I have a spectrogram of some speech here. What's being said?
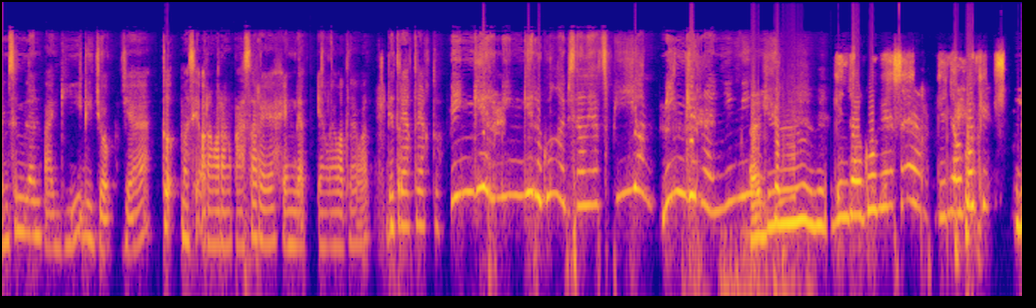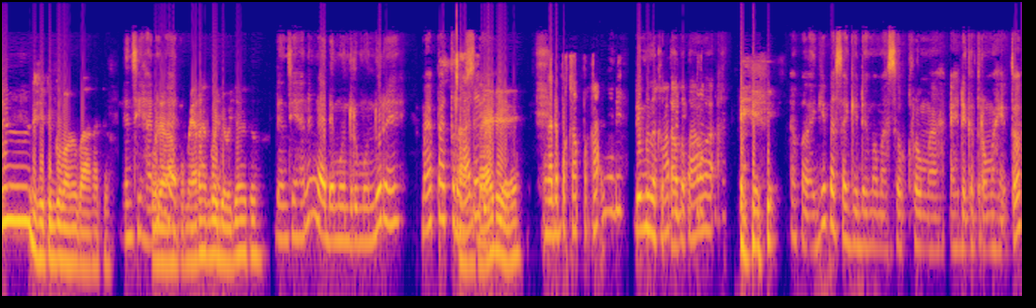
Jam 9 pagi di Jogja. Tuh masih orang-orang pasar ya yang dat yang lewat-lewat. Dia teriak-teriak tuh. Minggir, minggir. Gue nggak bisa lihat spion. Minggir anjing, minggir. Aduh, Ginjal gue geser, ginjal gue geser. aduh, di situ gue malu banget tuh. Dan si Hana Udah lampu merah gue jauh-jauh tuh. dan si Hana nggak ada mundur-mundur ya. Mepet terus. Ada aja ya. Nggak ada peka-pekanya deh. Dia malah ketawa-ketawa. Apalagi pas lagi udah mau masuk rumah, eh deket rumah itu,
